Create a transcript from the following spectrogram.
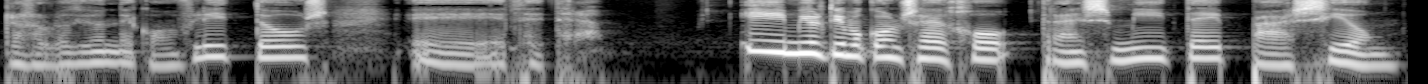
resolución de conflictos, eh, etc. Y mi último consejo, transmite pasión.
